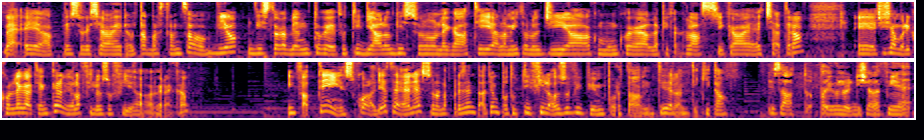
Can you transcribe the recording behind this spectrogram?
Beh, eh, penso che sia in realtà abbastanza ovvio, visto che abbiamo detto che tutti i dialoghi sono legati alla mitologia, comunque all'epica classica, eccetera. E ci siamo ricollegati anche noi alla filosofia greca. Infatti, in scuola di Atene sono rappresentati un po' tutti i filosofi più importanti dell'antichità. Esatto, poi uno dice alla fine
